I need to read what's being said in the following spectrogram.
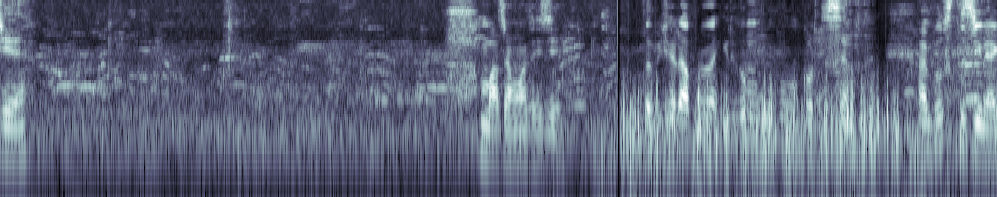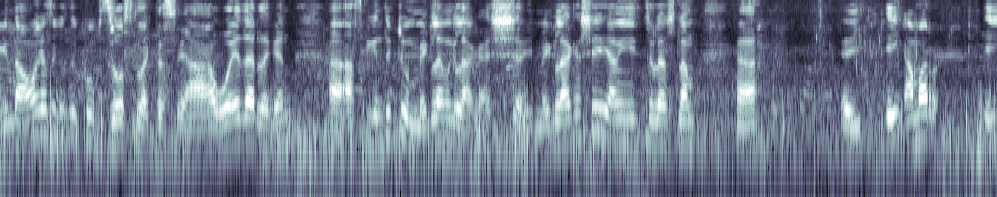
যে মাঝামাঝি যে তো বিষয়টা আপনারা কীরকম উপভোগ করতেছেন? আমি বুঝতেছি না, কিন্তু আমার কাছে কিন্তু খুব জোস লাগতেছে। ওয়েদার দেখেন আজকে কিন্তু একটু মেঘলা মেঘলা আকাশ। এই মেঘলা আকাশেই আমি চলে আসলাম এই এই আমার, এই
